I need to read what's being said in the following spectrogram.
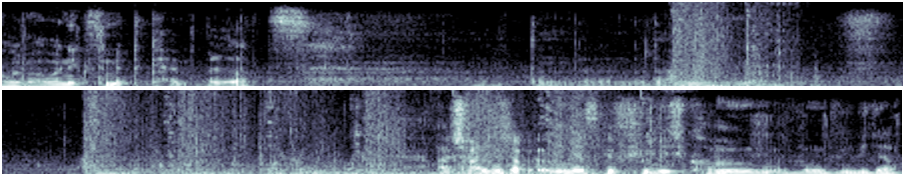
Holen wir aber nichts mit, kein Platz. Dann, dann, dann, ich weiß nicht, ich habe irgendwie das Gefühl, ich komme irgendwie wieder ein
